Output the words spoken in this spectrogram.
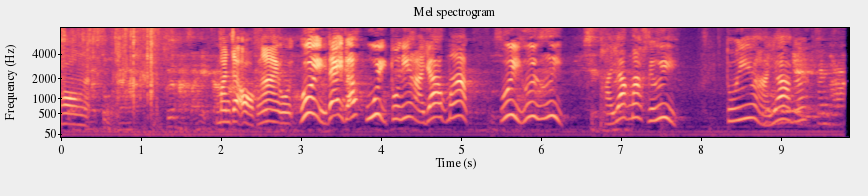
ทองอะสูตรนะฮะเพื่อหาสาเหตุการมันจะออกง่ายโอ้ยเฮ้ยได้อีกแล้ว อุ้ย ตัวนี้หายากมาก เฮ้ยเฮ้ยเฮ้ยหายากมากเลย ตัวนี้หายากนะ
